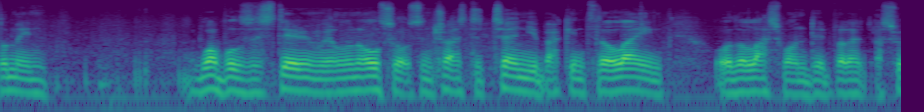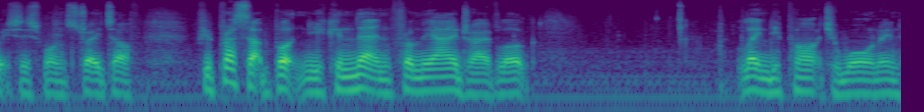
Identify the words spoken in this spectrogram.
I mean wobbles the steering wheel and all sorts and tries to turn you back into the lane or the last one did but I, I switched this one straight off. If you press that button you can then from the iDrive look lane departure warning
